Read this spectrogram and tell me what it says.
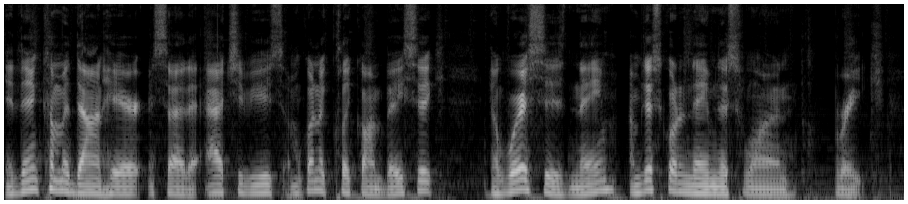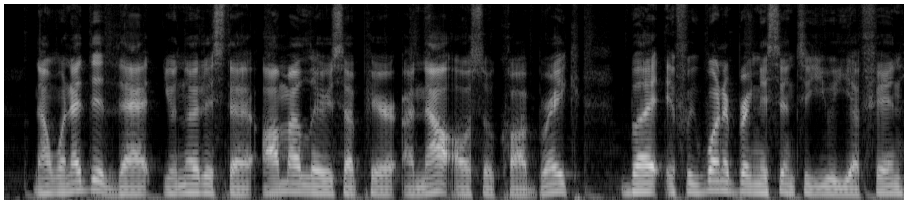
And then coming down here inside the attributes, I'm going to click on basic. And where it says name, I'm just going to name this one break. Now, when I did that, you'll notice that all my layers up here are now also called break. But if we want to bring this into UEFN,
